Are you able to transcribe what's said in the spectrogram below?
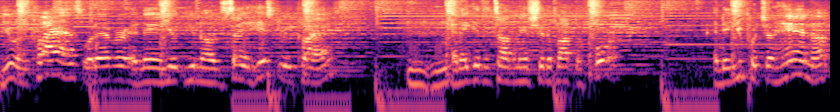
you in class, whatever, and then you you know say history class, Mm-hmm. and they get to talking that shit about the fourth, and then you put your hand up,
